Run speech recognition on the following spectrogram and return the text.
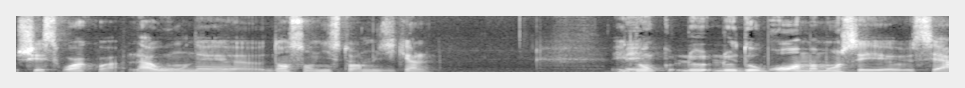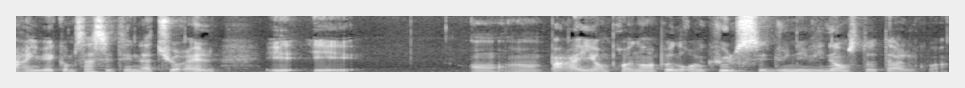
chez soi, quoi, là où on est euh, dans son histoire musicale. Et donc le, dobro, à un moment, c'est c'est arrivé comme ça, c'était naturel et, et en, pareil, en prenant un peu de recul, c'est d'une évidence totale, quoi.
